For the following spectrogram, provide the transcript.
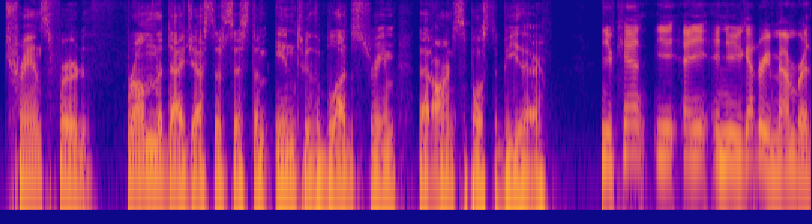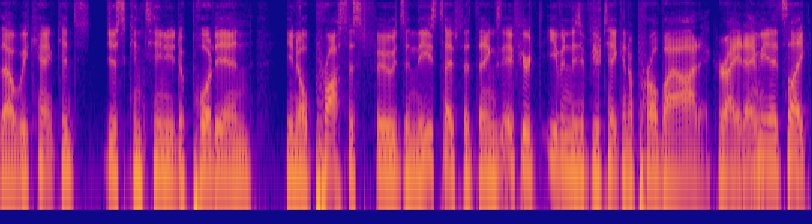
transferred from the digestive system into the bloodstream that aren't supposed to be there. You can't, you, and you got to remember though, we can't just continue to put in, you know, processed foods and these types of things. If you're even if you're taking a probiotic, right? I mm-hmm. mean, it's like,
